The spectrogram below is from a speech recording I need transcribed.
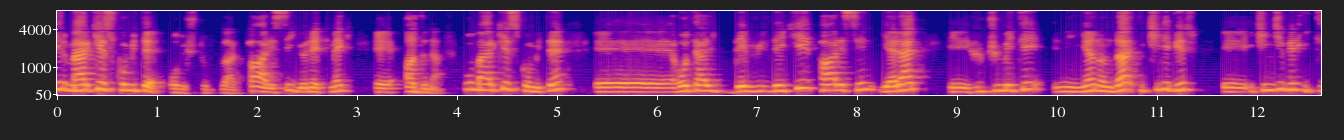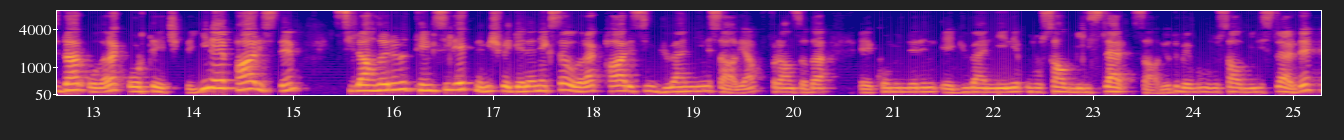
bir merkez komite oluşturdular. Paris'i yönetmek e, adına. Bu merkez komite e, Hotel Deville'deki Paris'in yerel e, hükümetinin yanında ikili bir e, ikinci bir iktidar olarak ortaya çıktı. Yine Paris'te silahlarını temsil etmemiş ve geleneksel olarak Paris'in güvenliğini sağlayan Fransa'da e, komünlerin e, güvenliğini ulusal milisler sağlıyordu ve bu ulusal milisler de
